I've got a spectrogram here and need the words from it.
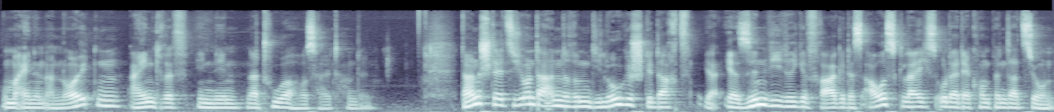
um einen erneuten Eingriff in den Naturhaushalt handeln. Dann stellt sich unter anderem die logisch gedacht ja, eher sinnwidrige Frage des Ausgleichs oder der Kompensation.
